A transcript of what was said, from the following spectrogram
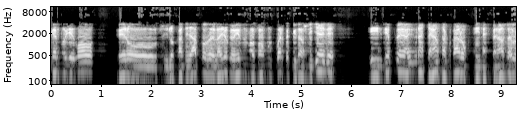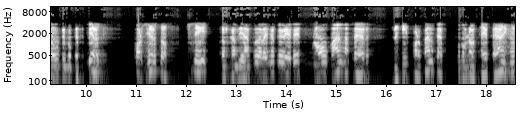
Kerr no llegó, pero si los candidatos del año que viene no son muy fuertes, quizás sí llegue. Y siempre hay una esperanza, claro, y la esperanza es lo último que se pierde. Por cierto, sí, los candidatos del año que viene no van a ser importantes como los de este año,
